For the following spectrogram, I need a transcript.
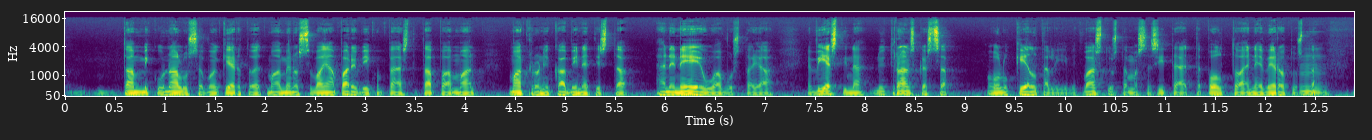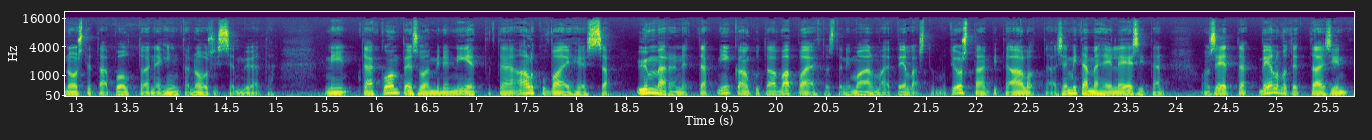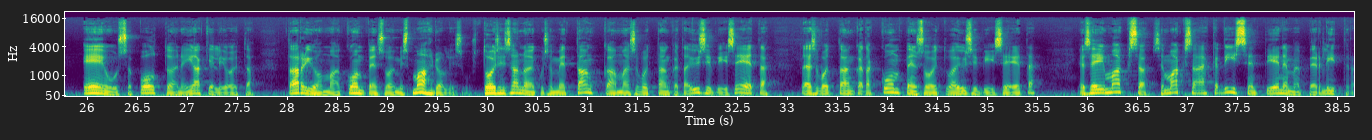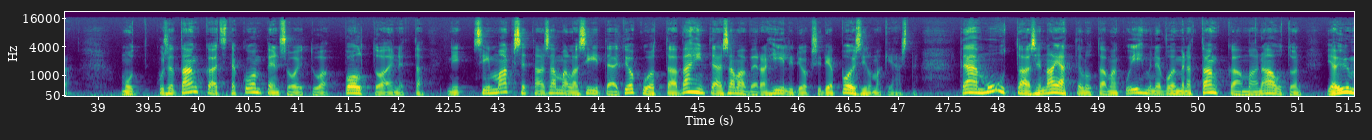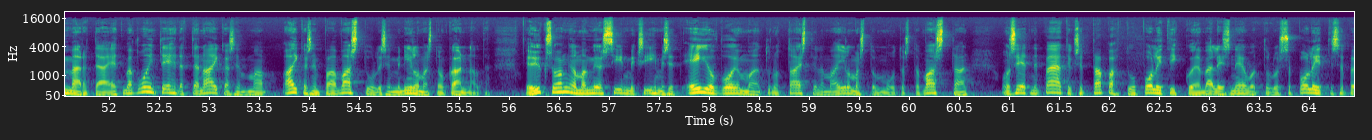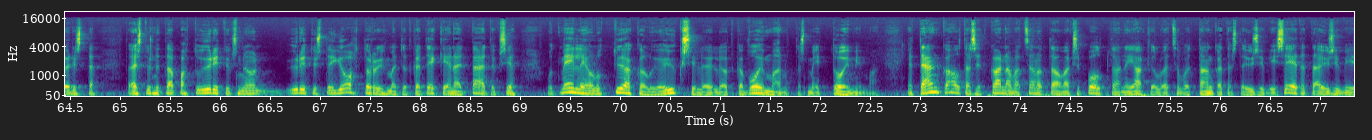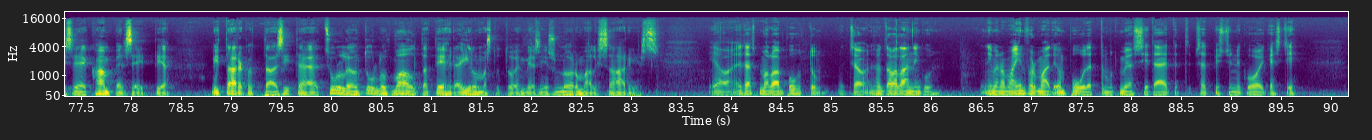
tammikuun alussa voin kertoa, että mä olen menossa vajaan pari viikon päästä tapaamaan Macronin kabinetista hänen EU-avustajaa. Ja viestinä nyt Ranskassa on ollut keltaliivit vastustamassa sitä, että polttoaineen verotusta mm. nostetaan, polttoaineen hinta nousisi sen myötä. Niin tämä kompensoiminen niin, että tämä alkuvaiheessa – ymmärrän, että niin kauan kuin tämä on vapaaehtoista, niin maailma ei pelastu, mutta jostain pitää aloittaa. Ja se, mitä mä heille esitän, on se, että velvoitettaisiin EU-ssa polttoainejakelijoita tarjoamaan kompensoimismahdollisuus. Toisin sanoen, kun sä menet tankkaamaan, sä voit tankata 95 tai sä voit tankata kompensoitua 95 ja se ei maksa, se maksaa ehkä 5 senttiä enemmän per litra. Mutta kun sä tankkaat sitä kompensoitua polttoainetta, niin siinä maksetaan samalla siitä, että joku ottaa vähintään saman verran hiilidioksidia pois ilmakehästä. Tämä muuttaa sen ajattelutavan, kun ihminen voi mennä tankkaamaan auton ja ymmärtää, että mä voin tehdä tämän aikaisempaa, aikaisempaa vastuullisemmin ilmaston kannalta. Ja yksi ongelma myös siinä, miksi ihmiset ei ole voimaantunut taistelemaan ilmastonmuutosta vastaan, on se, että ne päätökset tapahtuu poliitikkojen välisissä neuvotteluissa poliittisessa pöydistä, tai sitten jos ne tapahtuu yrityksissä, ne on yritysten johtoryhmät, jotka tekevät näitä päätöksiä, mutta meillä ei ollut työkaluja yksilöille, jotka voimaannuttaisivat meitä toimimaan. Ja tämän kaltaiset kanavat, sanotaan vaikka se polttoainejakelu, että sä voit tankata sitä 95C tai 95C compensatea, niin tarkoittaa sitä, että sulle on tullut valta tehdä ilmastotoimia siinä sun normaalissa arjessa. Joo, ja tästä me ollaan puhuttu, se on, se on tavallaan niin kuin nimenomaan informaation puutetta, mutta myös sitä, että sä et pysty niin kuin oikeasti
